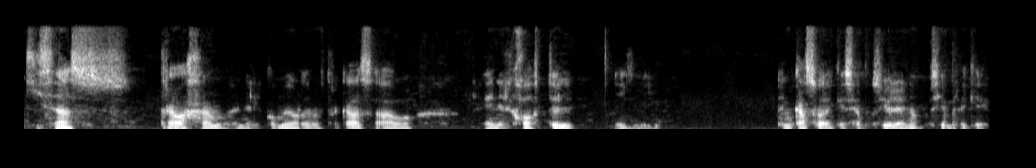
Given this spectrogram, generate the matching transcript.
quizás trabajamos en el comedor de nuestra casa o en el hostel y en caso de que sea posible, ¿no? Siempre hay que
